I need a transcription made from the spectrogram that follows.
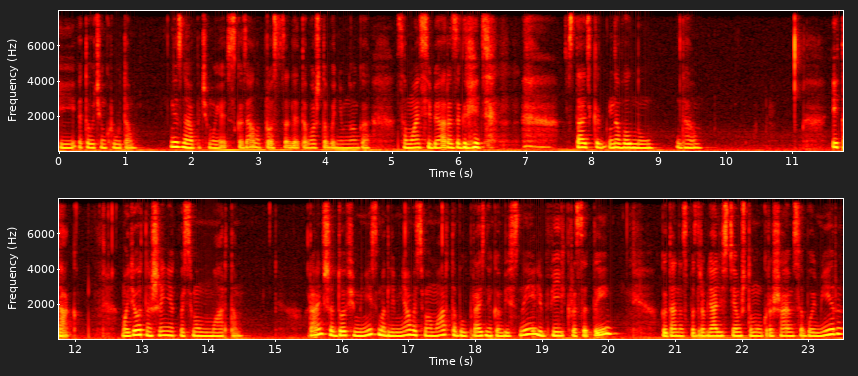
и это очень круто. Не знаю, почему я это сказала, просто для того, чтобы немного сама себя разогреть, встать как на волну, да. Итак, мое отношение к 8 марта. Раньше, до феминизма, для меня 8 марта был праздником весны, любви и красоты, когда нас поздравляли с тем, что мы украшаем собой мир.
